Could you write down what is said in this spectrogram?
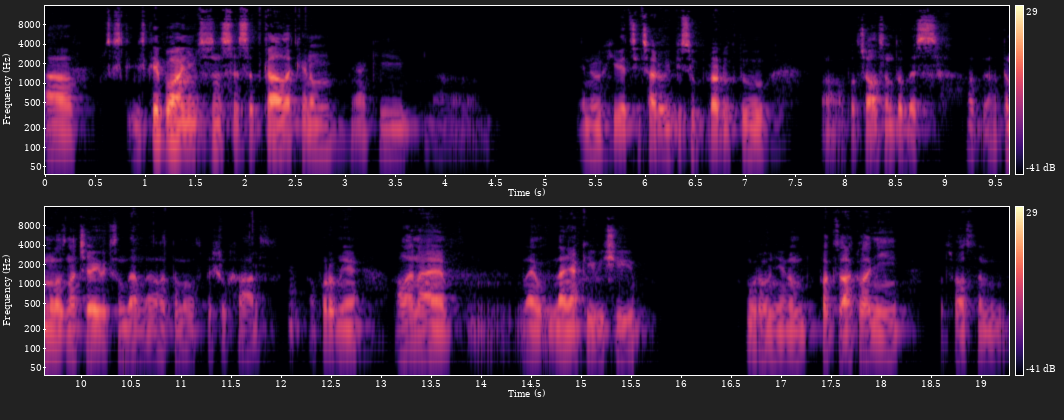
A s co jsem se setkal, tak jenom nějaký uh, jednoduché věci, třeba do výpisu produktů. Uh, potřeboval jsem to bez HTML značek, tak jsem tam dal HTML special chars a podobně, ale ne, ne na nějaký vyšší úrovni, jenom fakt základní, potřeboval jsem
